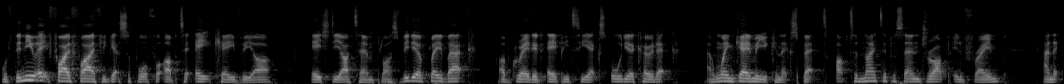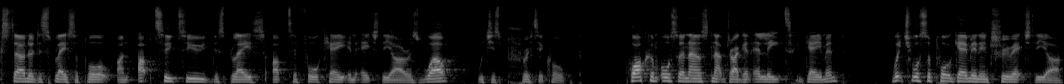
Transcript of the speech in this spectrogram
With the new 855, you get support for up to 8K VR, HDR10 plus video playback, upgraded aptX audio codec, and when gaming you can expect up to 90% drop in frame and external display support on up to two displays up to 4K in HDR as well, which is pretty cool. Qualcomm also announced Snapdragon Elite Gaming, which will support gaming in true HDR.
